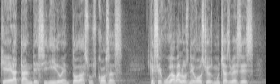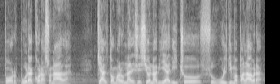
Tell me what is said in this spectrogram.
que era tan decidido en todas sus cosas, que se jugaba los negocios muchas veces por pura corazonada, que al tomar una decisión había dicho su última palabra,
